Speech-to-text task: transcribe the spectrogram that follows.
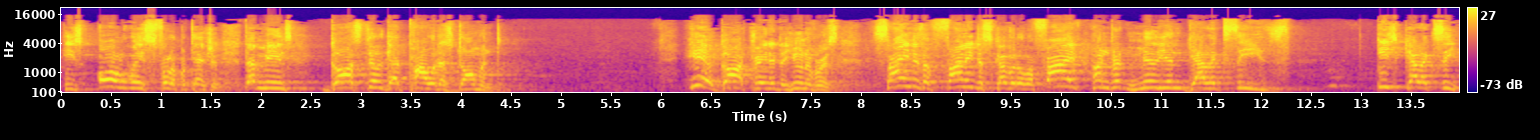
He's always full of potential. That means God still got power that's dormant. Here, God created the universe. Scientists have finally discovered over 500 million galaxies. Each galaxy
